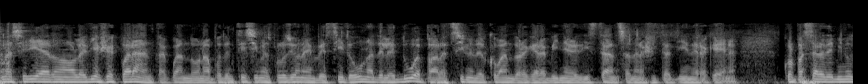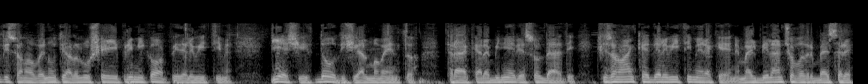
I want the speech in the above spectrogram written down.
A Nassiriya erano le 10.40 quando una potentissima esplosione ha investito una delle due palazzine del comando dei carabinieri di stanza nella cittadina irachena. Col passare dei minuti sono venuti alla luce i primi corpi delle vittime, 10, 12 al momento, tra carabinieri e soldati. Ci sono anche delle vittime irachene, ma il bilancio potrebbe essere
